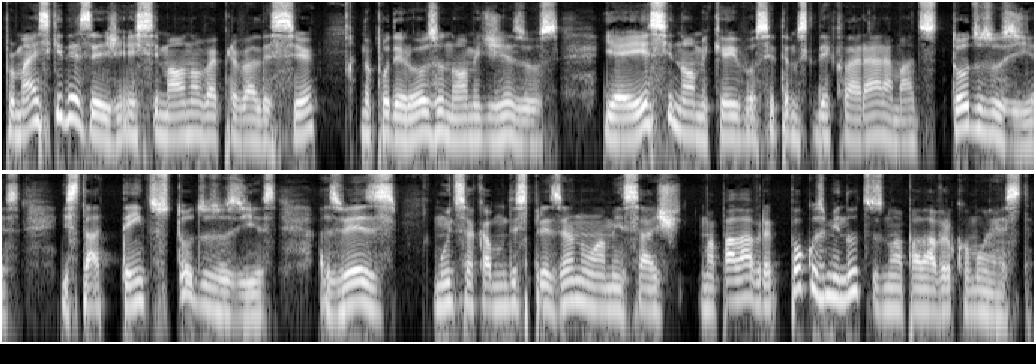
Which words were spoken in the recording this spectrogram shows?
Por mais que desejem, esse mal não vai prevalecer no poderoso nome de Jesus. E é esse nome que eu e você temos que declarar, amados, todos os dias. Estar atentos todos os dias. Às vezes, muitos acabam desprezando uma mensagem, uma palavra, poucos minutos numa palavra como esta.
